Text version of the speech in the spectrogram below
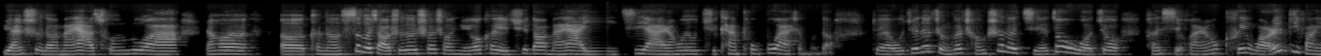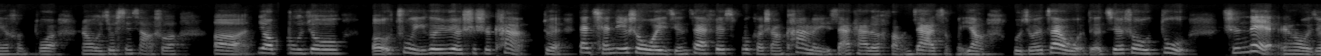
原始的玛雅村落啊，然后呃，可能四个小时的车程，你又可以去到玛雅遗迹啊，然后又去看瀑布啊什么的。对我觉得整个城市的节奏我就很喜欢，然后可以玩的地方也很多，然后我就心想说，呃，要不就。呃，住一个月试试看，对，但前提是我已经在 Facebook 上看了一下它的房价怎么样，我觉得在我的接受度之内，然后我就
